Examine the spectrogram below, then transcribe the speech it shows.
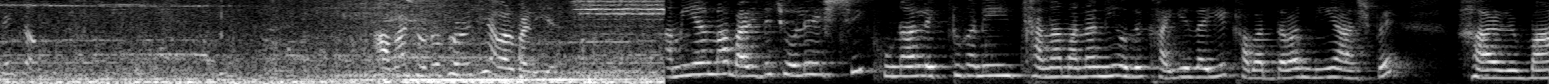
তাই তো? আবার টোটো ধরেছি, আবার বাড়ি যাচ্ছি। আমি আর মা বাড়িতে চলে এসেছি। কুনাল একটুখানি ছানা মানা নিয়ে ওদের খাইয়ে দাইয়ে খাবার দাবার নিয়ে আসবে। আর মা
